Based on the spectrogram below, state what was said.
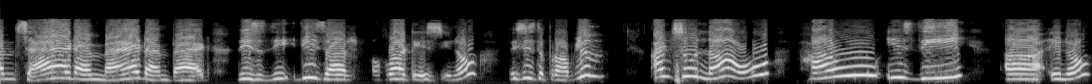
am sad, I'm mad, I'm bad. These, the, these are what is, you know, this is the problem. And so now, how is the, uh, you know,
